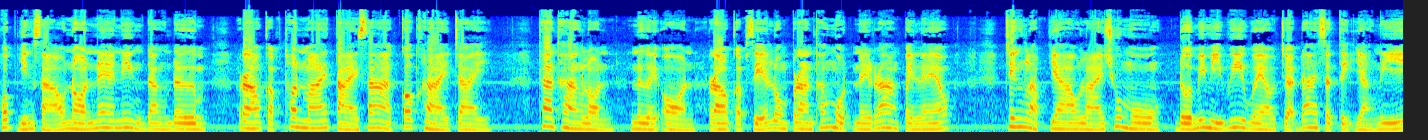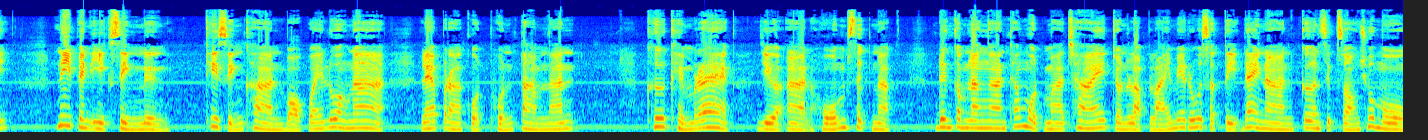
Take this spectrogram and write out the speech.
พบหญิงสาวนอนแน่นิ่งดังเดิม ราวกับท่อนไม้ตายซากก็คลายใจท่าทางหล่อนเหนื่อยอ่อน ราวกับเสียลมปราณทั้งหมดในร่างไปแล้ว จึงหลับยาวหลายชั่วโมง โดยไม่มีวี่แววจะได้สติอย่างนี้ นี่เป็นอีกสิ่งหนึ่ง ที่สิงคารบอกไว้ล่วงหน้า และปรากฏผลตามนั้น คือเข็มแรกเหยื่ออาจโหมศึกหนัก ดึงกำลังงานทั้งหมดมาใช้จนหลับไหลไม่รู้สติได้นานเกิน 12 ชั่วโมง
